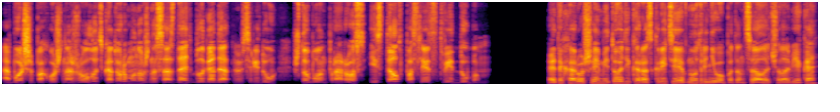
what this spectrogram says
а больше похож на желудь, которому нужно создать благодатную среду, чтобы он пророс и стал впоследствии дубом. Это хорошая методика раскрытия внутреннего потенциала человека,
